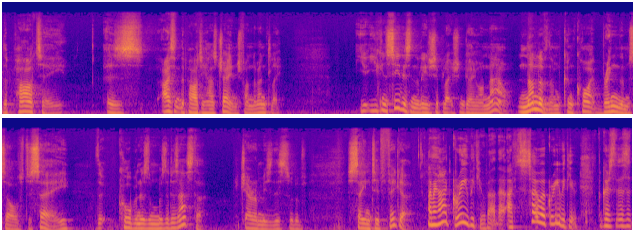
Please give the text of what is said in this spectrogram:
the party is, I think the party has changed fundamentally. You, you can see this in the leadership election going on now. None of them can quite bring themselves to say that Corbynism was a disaster. Jeremy's this sort of sainted figure. I mean, I agree with you about that. I so agree with you because there's a,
